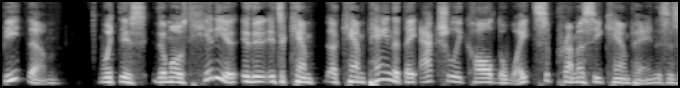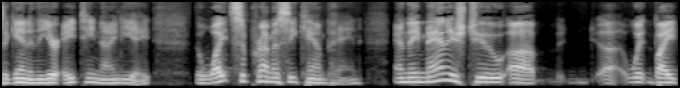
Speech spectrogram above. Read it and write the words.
beat them with this the most hideous. It's a, cam, a campaign that they actually called the White Supremacy Campaign. This is again in the year 1898, the White Supremacy Campaign, and they managed to uh, uh, with, by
